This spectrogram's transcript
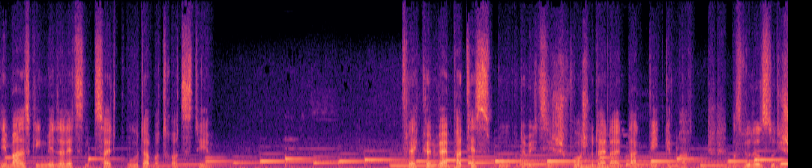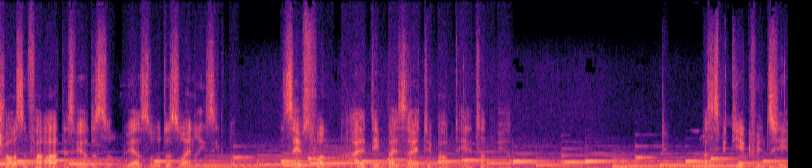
Nehmen an, es ging mir in der letzten Zeit gut, aber trotzdem. Vielleicht können wir ein paar Tests buchen. Der medizinische Fortschritt hat einen langen Weg gemacht. Das würde uns nur die Chancen verraten. Es wäre, das, wäre so oder so ein Risiko. Und selbst von all dem beiseite überhaupt Eltern werden. Was ist mit dir, Quincy?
